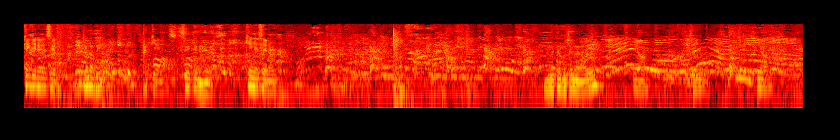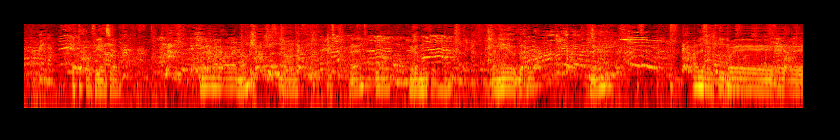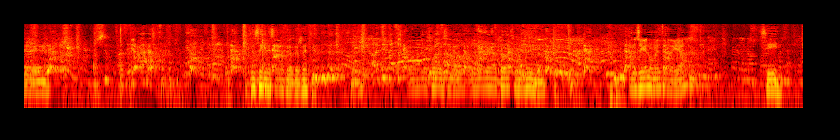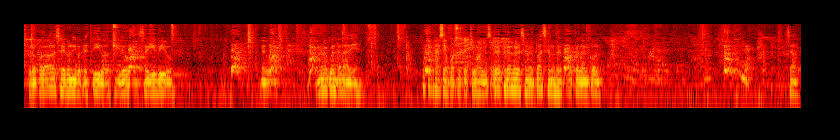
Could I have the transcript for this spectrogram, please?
¿Qué quiere decir? Yo los vi. ¿A quiénes? Sé quiénes eran. ¿Quiénes eran? ¿No me está escuchando nadie? No, Seguro. no. Esto es confidencial. No de malo va a haber, ¿no? No, no, ¿Eh? no. Eran muchos. ¿no? Da miedo, juro. ¿Eh? Hable tranquilo. Pues... Eh, yo sé quiénes son los extraterrestres. Sí. Pero no lo puedo decir ahora, lo voy a agregar todo a ese momento. Cuando llegue el momento lo dirá. Sí, pero por ahora soy el único testigo y debo seguir vivo. Me voy. Que no me cuenta nadie. Muchas gracias por su testimonio, Estoy esperando que se me pasen los efectos del alcohol. 这样。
